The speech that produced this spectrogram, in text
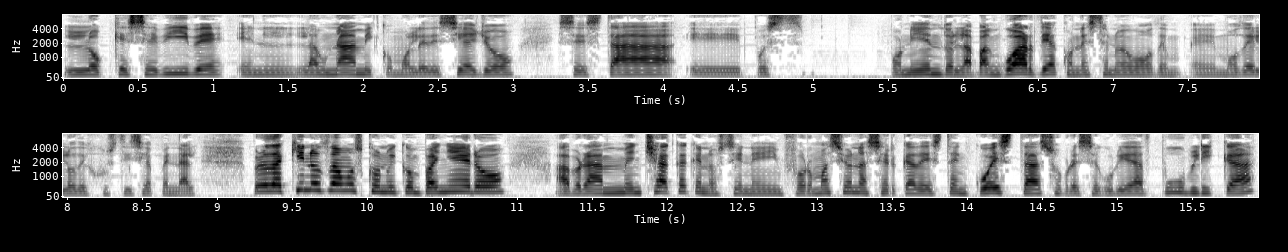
lo que se vive en la UNAM y como le decía yo, se está eh, pues poniendo en la vanguardia con este nuevo eh, modelo de justicia penal. Pero de aquí nos vamos con mi compañero Abraham Menchaca, que nos tiene información acerca de esta encuesta sobre seguridad pública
